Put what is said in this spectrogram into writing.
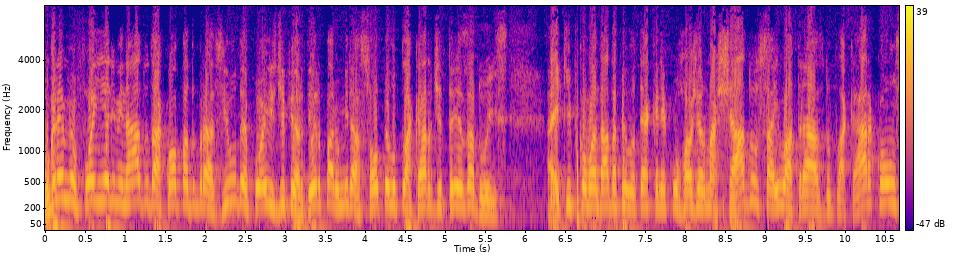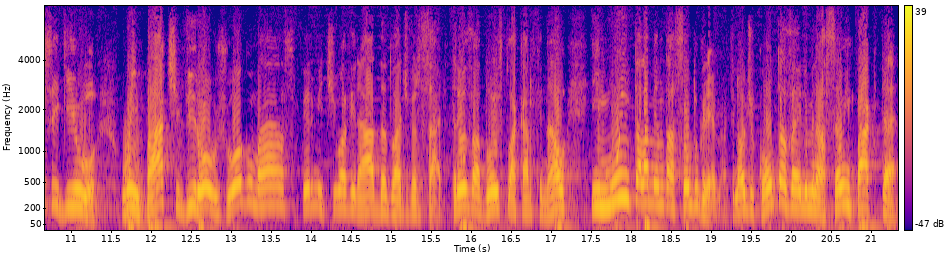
O Grêmio foi eliminado da Copa do Brasil depois de perder para o Mirassol pelo placar de 3 a 2. A equipe comandada pelo técnico Roger Machado saiu atrás do placar, conseguiu o empate, virou o jogo, mas permitiu a virada do adversário. 3 a 2 placar final e muita lamentação do Grêmio. Afinal de contas, a eliminação impacta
